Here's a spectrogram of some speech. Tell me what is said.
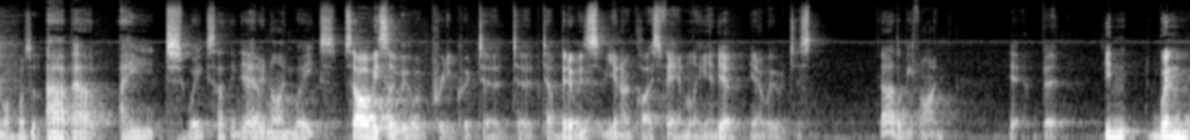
What was it? Uh, about eight weeks, I think, Yeah. eight or nine weeks. So obviously we were pretty quick to, to tell, but it was you know close family, and Yeah. you know we were just, oh, it'll be fine. Yeah. but You, when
